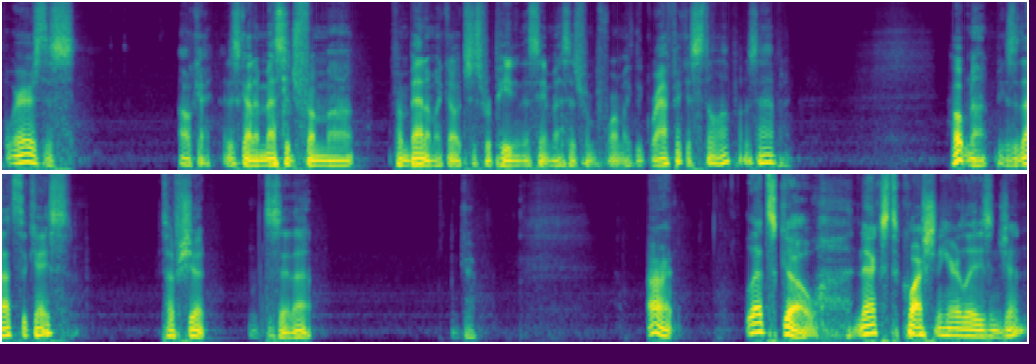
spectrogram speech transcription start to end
where is this? Okay, I just got a message from uh, from Ben. I'm like, oh, it's just repeating the same message from before. I'm like, the graphic is still up. What is happening? Hope not, because if that's the case, tough shit. to say that. Okay. All right. Let's go. Next question here, ladies and gent.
